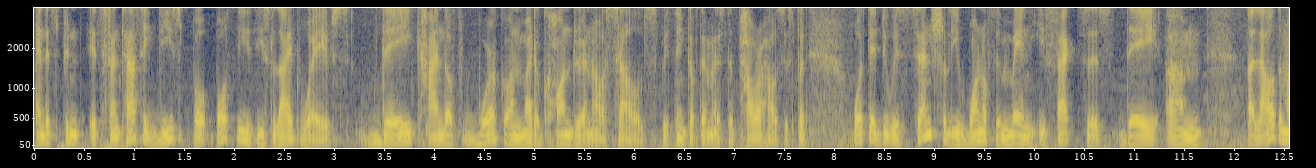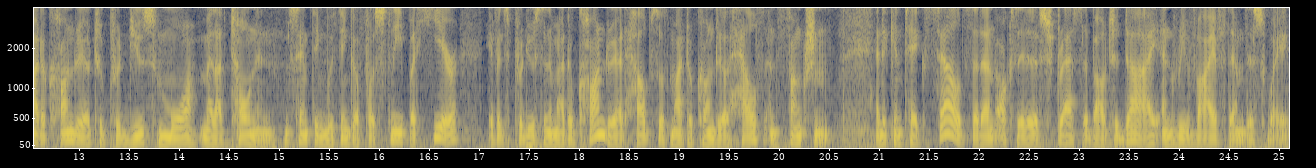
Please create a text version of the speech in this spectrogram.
And it's been it's fantastic. These both these these light waves they kind of work on mitochondria in our cells. We think of them as the powerhouses, but what they do essentially one of the main effects is they um, allow the mitochondria to produce more melatonin. Same thing we think of for sleep, but here, if it's produced in the mitochondria, it helps with mitochondrial health and function. And it can take cells that are in oxidative stress about to die and revive them this way.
